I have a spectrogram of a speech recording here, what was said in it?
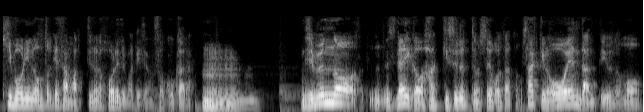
木彫りの仏様っていうのが掘れるわけじゃん、そこから。うんうんうん。自分の何かを発揮するっていうのはそういうことだと。さっきの応援団っていうのも、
